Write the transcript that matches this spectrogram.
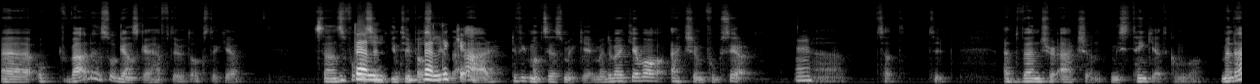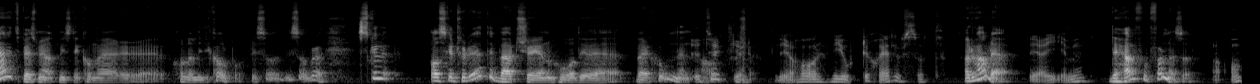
Eh, och världen såg ganska häftig ut också tycker jag. Sen så får man se Väl- vilken typ av spel det kul. är. Det fick man inte se så mycket. Men det verkar vara actionfokuserat. Mm. Eh, så att typ adventure action misstänker jag att det kommer vara. Men det här är ett spel som jag åtminstone kommer eh, hålla lite koll på. För det såg, det såg bra ut. Skulle, Oskar, tror du att det är värt att köra igenom HD-versionen Det av tycker första? jag. Jag har gjort det själv så att... Ja, du har det? Jajamän. Det höll fortfarande alltså? Ja. Men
